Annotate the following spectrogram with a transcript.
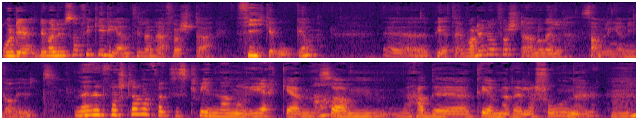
Och det, det var du som fick idén till den här första fikaboken. Eh, Peter, var det den första novellsamlingen ni gav ut? Nej, den första var faktiskt Kvinnan och eken Ah. som hade tema relationer. Mm.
